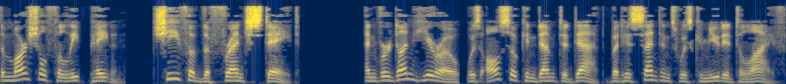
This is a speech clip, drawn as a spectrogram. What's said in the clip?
The Marshal Philippe Pétain, «chief of the French state», and Verdun hero, was also condemned to death but his sentence was commuted to life.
